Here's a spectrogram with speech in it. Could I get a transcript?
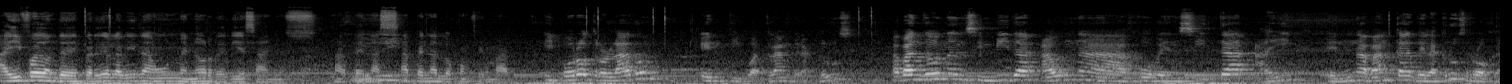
Ahí fue donde perdió la vida un menor de 10 años, apenas, apenas lo confirmaron. Y por otro lado, en Tihuatlán, Veracruz, abandonan sin vida a una jovencita ahí en una banca de la Cruz Roja.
